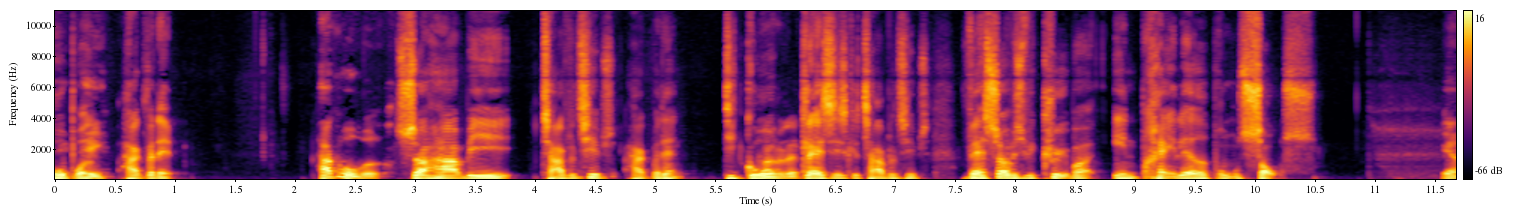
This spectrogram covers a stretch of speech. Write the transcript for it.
Rugbrød, Hey. hak ved den. Hakkerobet. Så har vi taffelchips, hak ved den. De Hak gode, klassiske taffelchips. Hvad så, hvis vi køber en prælavet brun sovs? Ja.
